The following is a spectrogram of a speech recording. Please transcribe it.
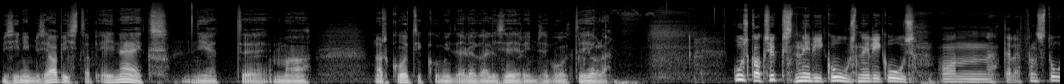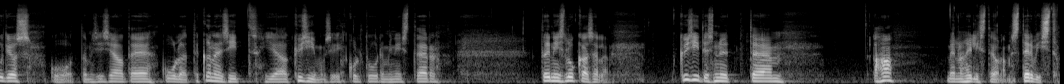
mis inimesi abistab, ei näeks. nii et ma narkootikumide legaliseerimise poolt ei ole kuus, kaks, üks, neli, kuus, neli, kuus on telefon stuudios, kuhu ootame siis heade kuulajate kõnesid ja küsimusi kultuuriminister Tõnis Lukasele. küsides nüüd äh,, ahah, meil on helistaja olemas, tervist.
